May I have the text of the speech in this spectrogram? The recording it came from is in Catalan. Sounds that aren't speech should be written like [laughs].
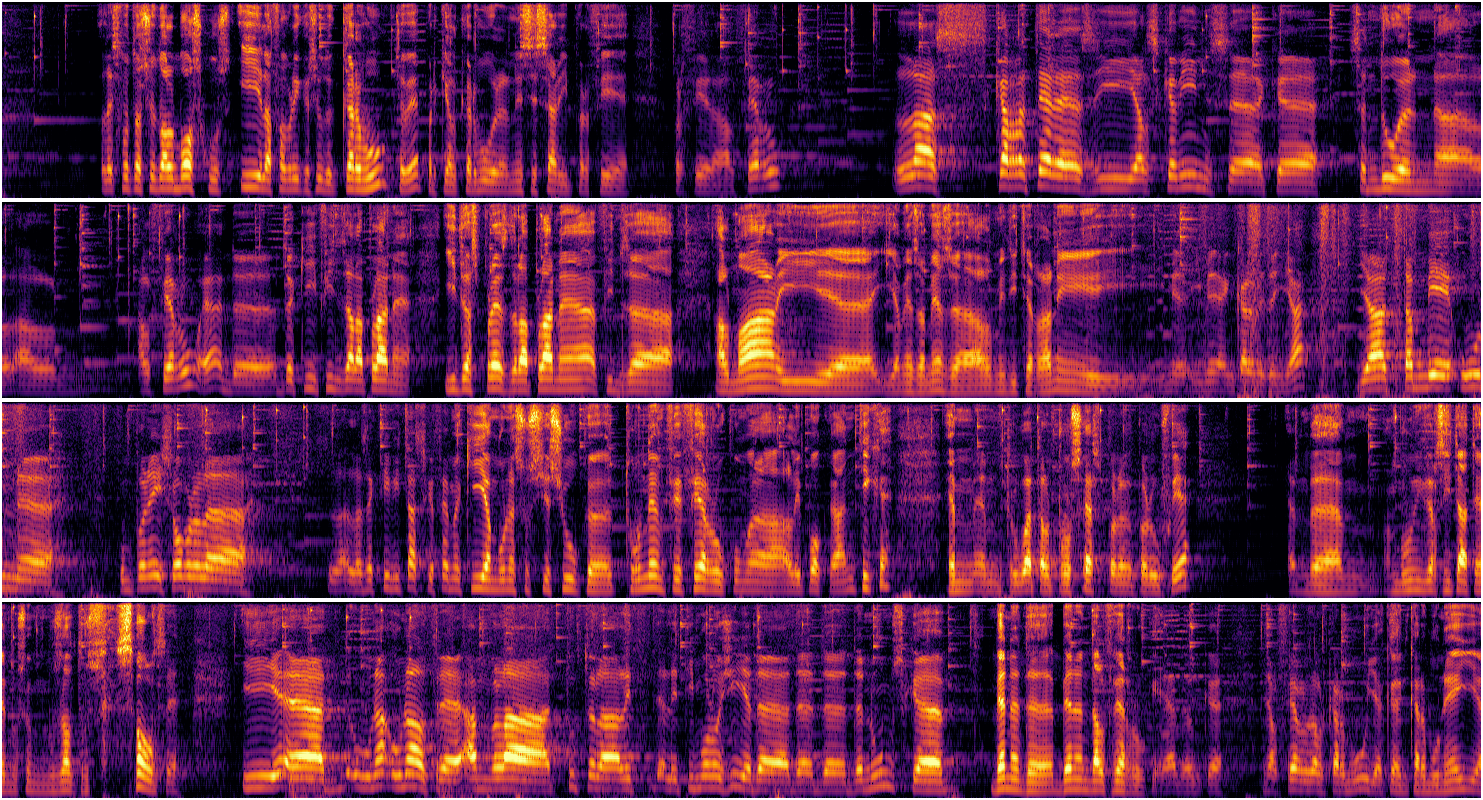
l'explotació dels boscos i la fabricació de carbó, també, perquè el carbó era necessari per fer, per fer el ferro. Les carreteres i els camins eh, que s'enduen al, al, al ferro, eh, d'aquí fins a la plana. I després de la plana fins a, al mar i, eh, i a més a més al Mediterrani i, i, i encara més enllà. Hi ha també un, eh, un panell sobre la, la, les activitats que fem aquí amb una associació que tornem a fer ferro com a l'època antica, hem, hem trobat el procés per, per ho fer, amb, amb l'universitat, eh, no som nosaltres [laughs] sols, eh. i eh, una, una altra amb la, tota l'etimologia de, de, de, de noms que venen, de, venen del ferro, que, eh, donc, del ferro del carbó, ja que en Carbonell,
